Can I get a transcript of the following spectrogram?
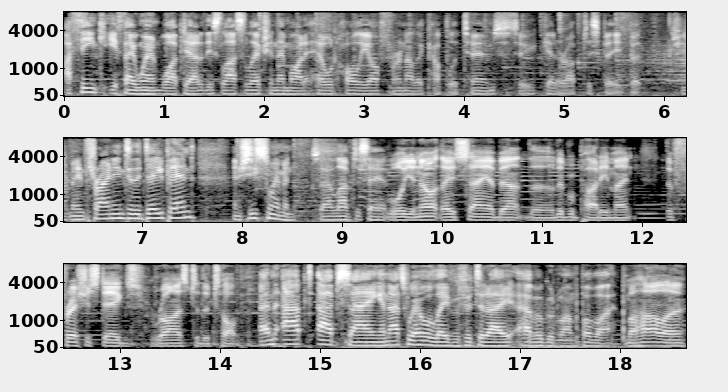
I think if they weren't wiped out at this last election, they might have held Hollie off for another couple of terms to get her up to speed. But she's been thrown into the deep end and she's swimming. So I love to see it. Well, you know what they say about the Liberal Party, mate. The freshest eggs rise to the top. An apt, apt saying, and that's where we'll leave it for today. Have a good one. Bye bye. Mahalo.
